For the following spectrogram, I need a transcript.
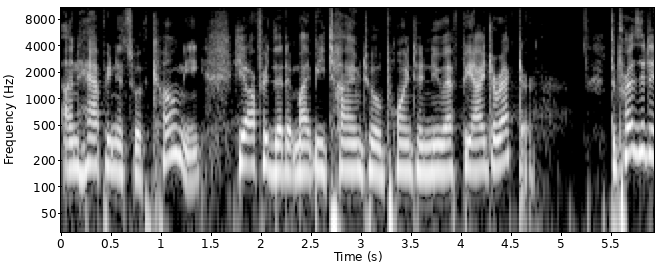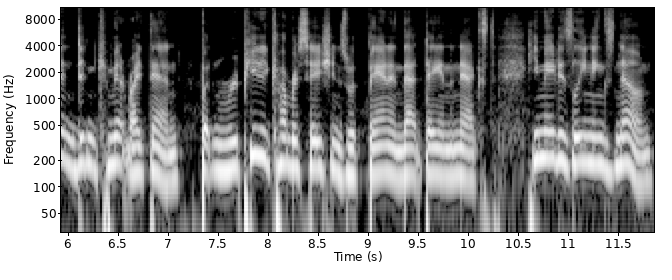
unhappiness with Comey, he offered that it might be time to appoint a new FBI director. The president didn't commit right then, but in repeated conversations with Bannon that day and the next, he made his leanings known.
